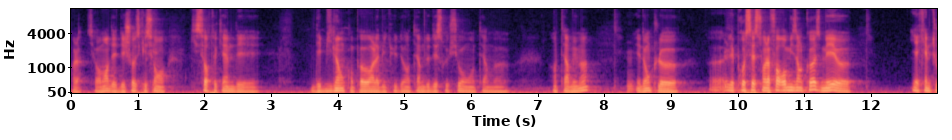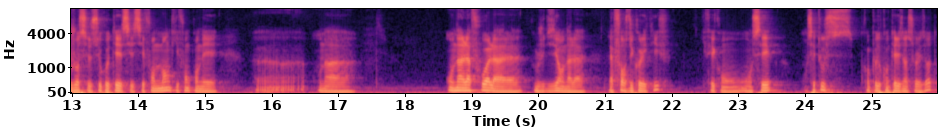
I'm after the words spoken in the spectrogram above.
Voilà, c'est vraiment des, des choses qui sont qui sortent quand même des, des bilans qu'on peut avoir l'habitude en termes de destruction ou en termes, en termes humains. Mmh. Et donc, le, euh, les process sont à la fois remis en cause, mais euh, il y a quand même toujours ce, côté, ces, ces, fondements qui font qu'on est. Euh, on, a, on a à la fois, la, comme je disais, on a la, la force du collectif, qui fait qu'on sait, on sait tous qu'on peut compter les uns sur les autres,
